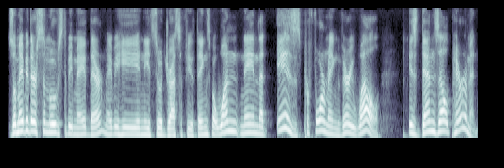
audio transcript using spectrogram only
so maybe there's some moves to be made there. Maybe he needs to address a few things. But one name that is performing very well is Denzel Perryman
